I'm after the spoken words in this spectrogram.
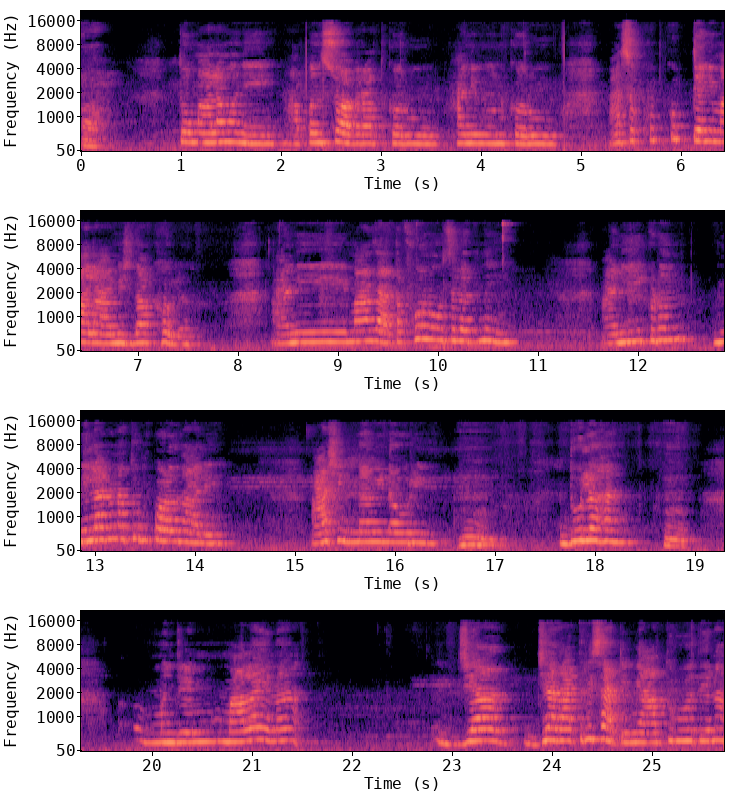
हा. तो मला म्हणे आपण स्वागत करू हनीमून करू. असं खूप खूप त्याने मला आमिष दाखवलं. आणि माझा आता फोन उचलत नाही. आणि इकडून मी लग्नातून पळून आले. अशी नवी नवरी. दुल्हन. म्हणजे मला आहे ना ज्या ज्या रात्रीसाठी मी आतुर होते ना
